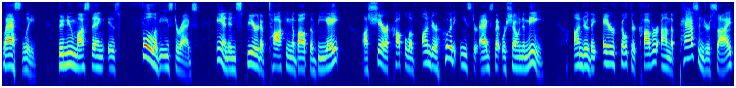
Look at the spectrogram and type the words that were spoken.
Lastly, the new Mustang is full of Easter eggs, and in spirit of talking about the V8, I'll share a couple of under hood Easter eggs that were shown to me. Under the air filter cover on the passenger side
